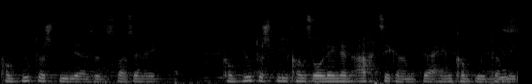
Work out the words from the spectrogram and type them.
Computerspiele, also das war so eine Computerspielkonsole in den 80ern für Heimcomputer Mir mit.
